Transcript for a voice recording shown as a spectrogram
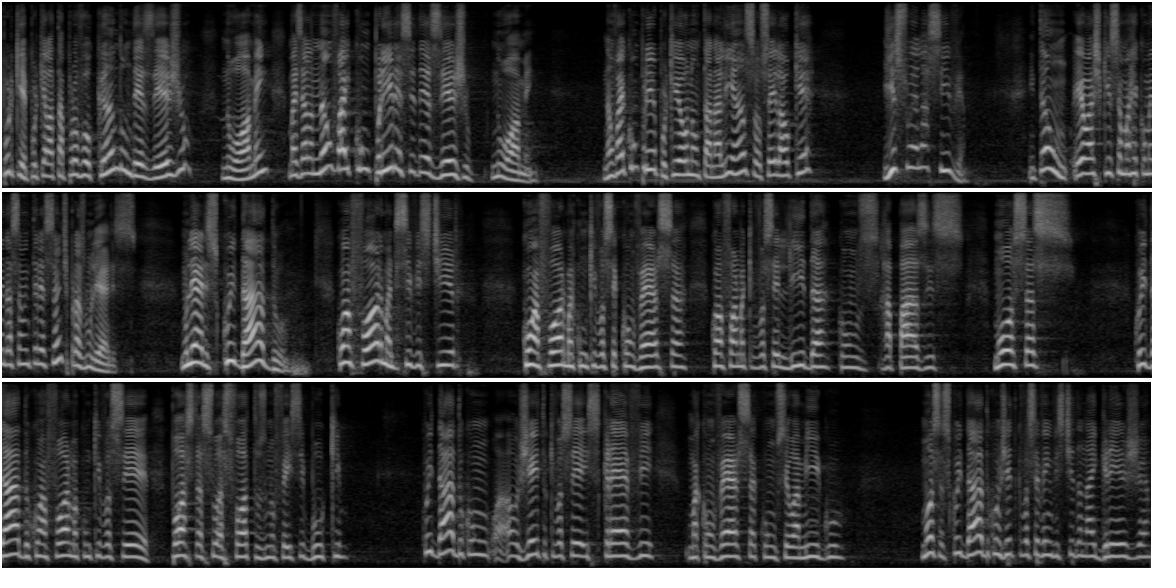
Por quê? Porque ela está provocando um desejo no homem, mas ela não vai cumprir esse desejo no homem. Não vai cumprir, porque ou não está na aliança, ou sei lá o quê. Isso é lascívia. Então, eu acho que isso é uma recomendação interessante para as mulheres. Mulheres, cuidado com a forma de se vestir, com a forma com que você conversa, com a forma que você lida com os rapazes, moças. Cuidado com a forma com que você posta as suas fotos no Facebook. Cuidado com o jeito que você escreve uma conversa com o seu amigo. Moças, cuidado com o jeito que você vem vestida na igreja.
